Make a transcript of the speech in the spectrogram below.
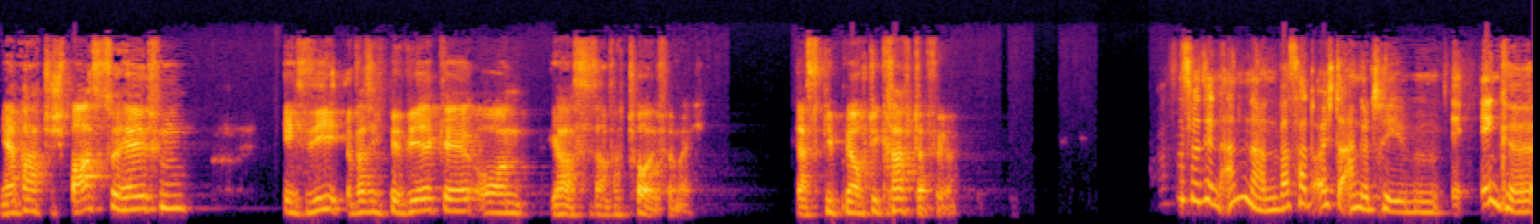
mir macht Spaß zu helfen ich sehe, was ich bewirke und ja, es ist einfach toll für mich. Das gibt mir auch die Kraft dafür. Was ist mit den anderen? Was hat euch da angetrieben? Inke,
